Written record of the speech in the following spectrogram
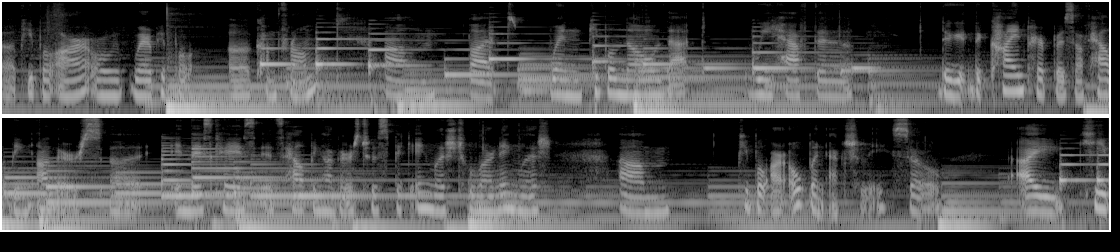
uh, people are or where people uh, come from. Um, but when people know that we have the the, the kind purpose of helping others uh, in this case it's helping others to speak english to learn english um, people are open actually. So I keep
